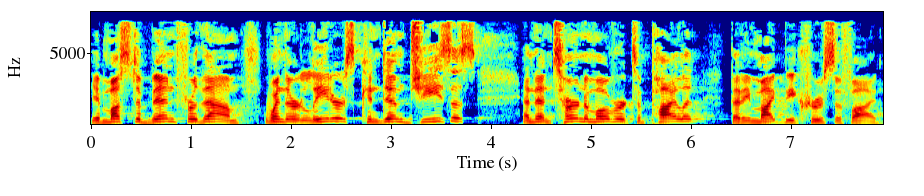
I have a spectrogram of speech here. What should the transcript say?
it must have been for them when their leaders condemned Jesus and then turned him over to Pilate that he might be crucified.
